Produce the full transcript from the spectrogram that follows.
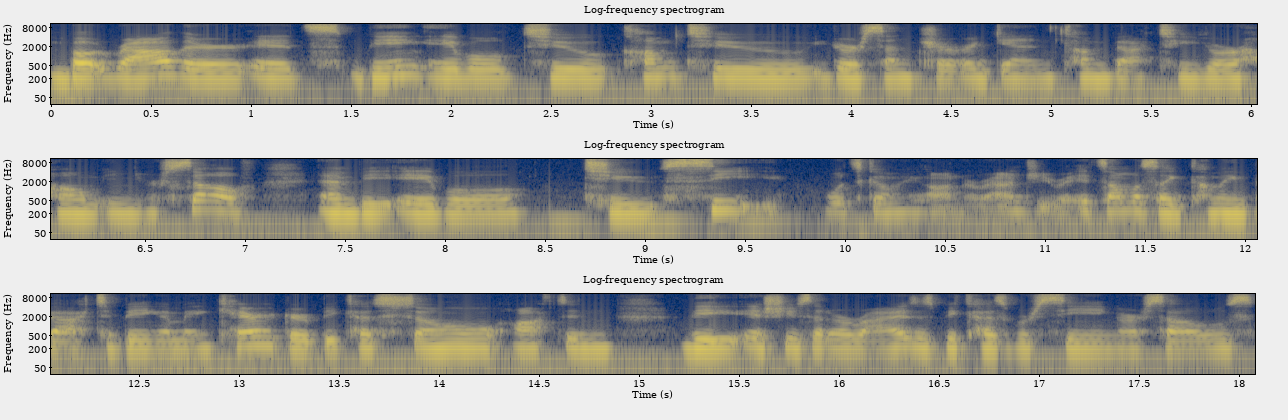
but rather it's being able to come to your center again, come back to your home in yourself and be able to see what's going on around you, right? It's almost like coming back to being a main character because so often the issues that arise is because we're seeing ourselves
